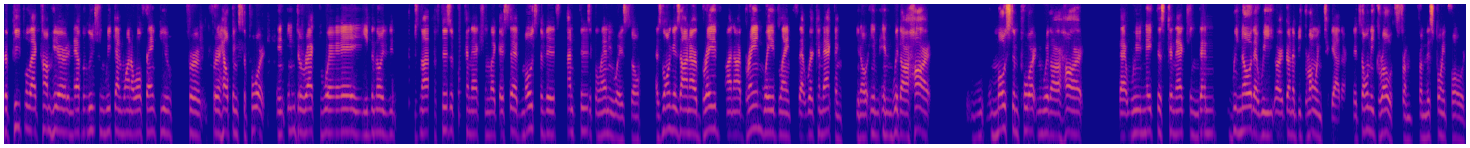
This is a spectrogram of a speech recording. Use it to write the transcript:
the people that come here in Evolution Weekend want to all thank you for, for helping support in indirect way, even though there's not a physical connection. Like I said, most of it's non-physical anyways. So as long as on our brave on our brain wavelengths that we're connecting you know in in with our heart most important with our heart that we make this connection then we know that we are going to be growing together. It's only growth from from this point forward.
